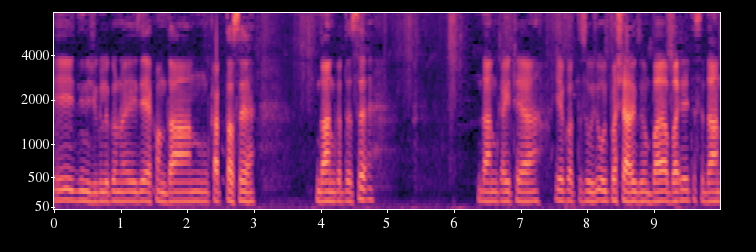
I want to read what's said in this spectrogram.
এই জিনিসগুলো কেন এই যে এখন ধান কাটতেছে ধান কাটতেছে ধান কাইটা ইয়ে করতেছে ওই- পাশে আরেকজন বাইরে হইতেছে ধান।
